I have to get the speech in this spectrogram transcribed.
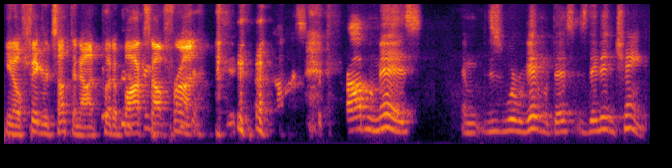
you know figured something out and put a box out front the problem is and this is where we're getting with this is they didn't change.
